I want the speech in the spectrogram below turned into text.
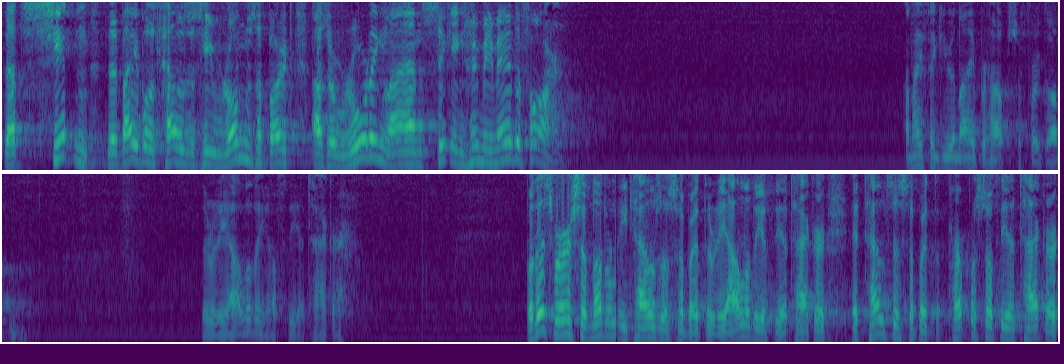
that Satan, the Bible tells us, he runs about as a roaring lion seeking whom he may devour. And I think you and I perhaps have forgotten the reality of the attacker. But this verse not only tells us about the reality of the attacker, it tells us about the purpose of the attacker.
